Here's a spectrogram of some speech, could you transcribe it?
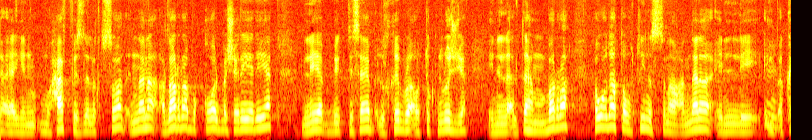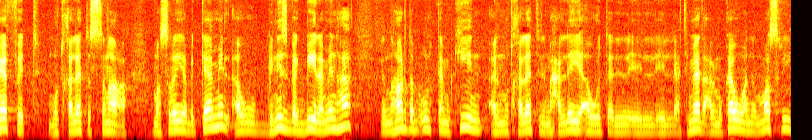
يعني محفز للاقتصاد إن أنا أدرب القوى البشرية ديت اللي هي باكتساب الخبرة أو التكنولوجيا اللي نقلتها من بره. هو ده توطين الصناعة إن أنا اللي يبقى كافة مدخلات الصناعة مصرية بالكامل أو بنسبة كبيرة منها. النهارده بنقول تمكين المدخلات المحلية أو الاعتماد على المكون المصري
